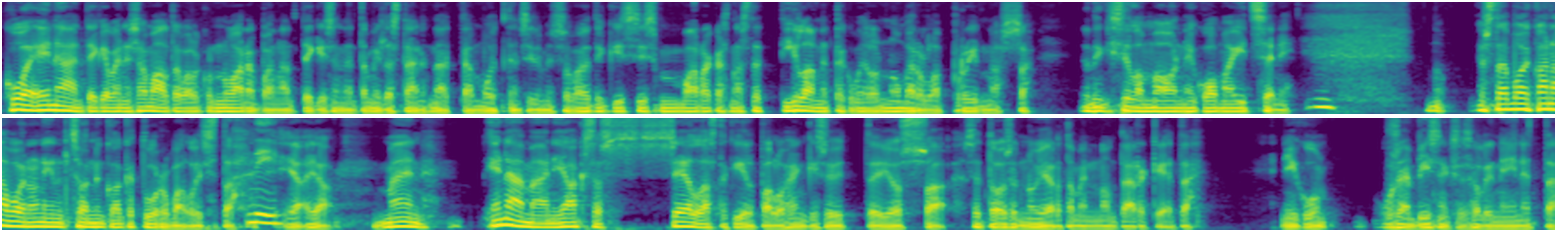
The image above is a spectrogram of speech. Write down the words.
koe enää tekeväni samalla tavalla kuin nuorempana tekisin, että miltä tämä nyt näyttää muiden silmissä, vaan jotenkin siis mä rakastan sitä tilannetta, kun meillä on numerolappu rinnassa. Jotenkin silloin mä oon niin oma itseni. Mm. No, jos tämä voi kanavoida niin, että se on niin aika turvallista. Niin. Ja, ja mä en, enää mä en jaksa sellaista kilpailuhenkisyyttä, jossa se toisen nujertaminen on tärkeää. Niin kuin usein bisneksessä oli niin, että,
